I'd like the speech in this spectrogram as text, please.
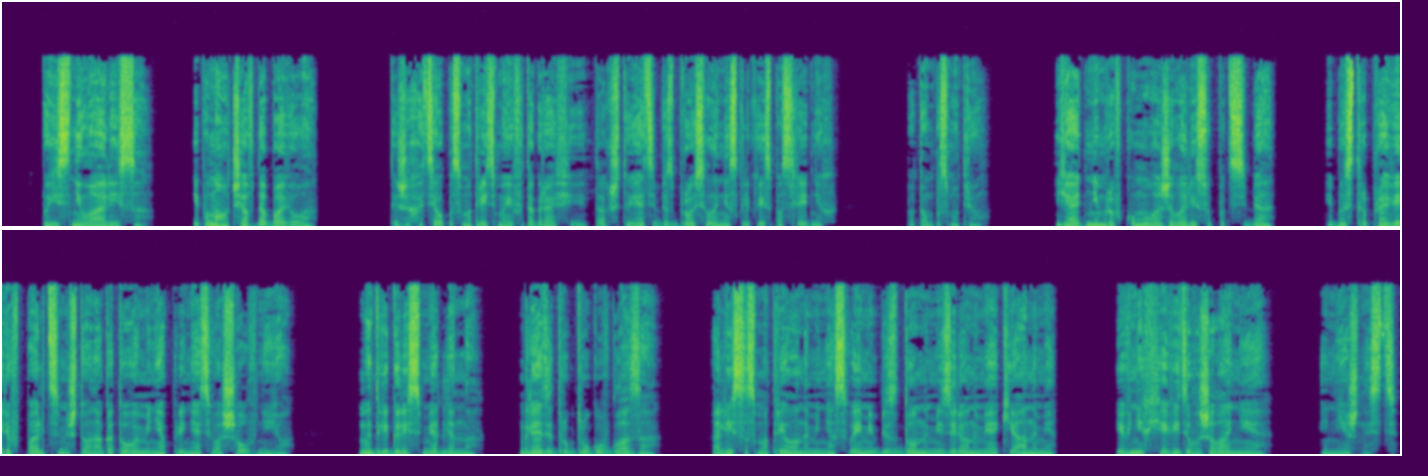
— пояснила Алиса и, помолчав, добавила. Ты же хотел посмотреть мои фотографии, так что я тебе сбросила несколько из последних. Потом посмотрю. Я одним рывком уложила Алису под себя и, быстро проверив пальцами, что она готова меня принять, вошел в нее. Мы двигались медленно, глядя друг другу в глаза. Алиса смотрела на меня своими бездонными зелеными океанами, и в них я видел желание и нежность.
